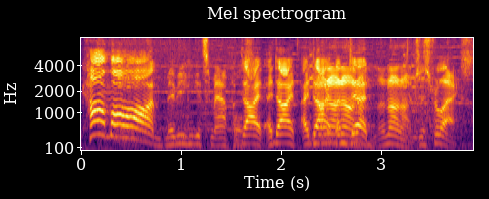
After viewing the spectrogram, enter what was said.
Come on! Maybe you can get some apples. I Died. I died. I died. no, I'm no, dead. No, no, no, Just relax.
